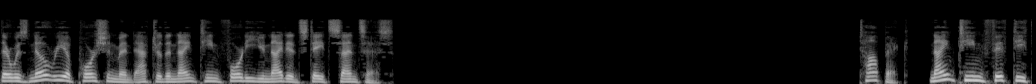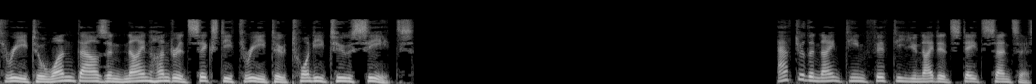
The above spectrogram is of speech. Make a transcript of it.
There was no reapportionment after the 1940 United States Census. Topic 1953 to 1963 to 22 seats. After the 1950 United States Census,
